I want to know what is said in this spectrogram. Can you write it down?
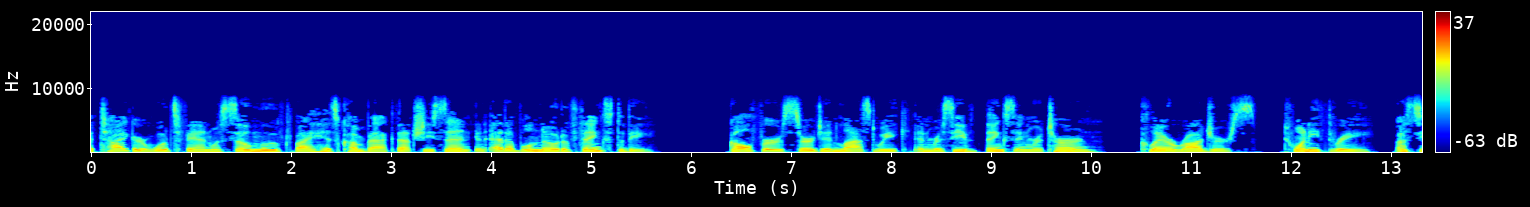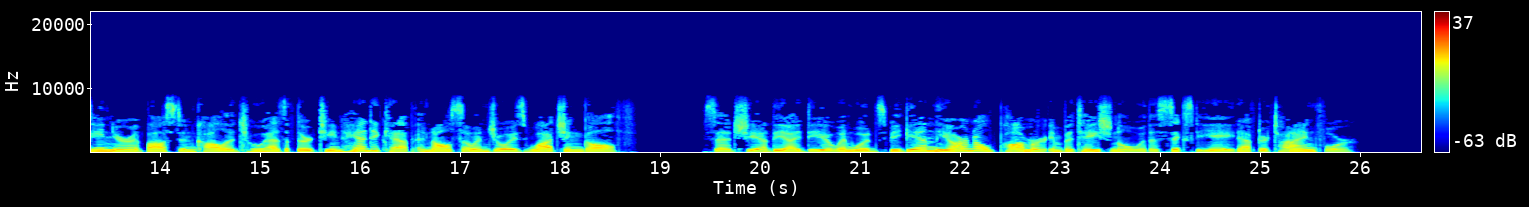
A Tiger Woods fan was so moved by his comeback that she sent an edible note of thanks to the golfer's surgeon last week, and received thanks in return. Claire Rogers, 23, a senior at Boston College who has a 13 handicap and also enjoys watching golf, said she had the idea when Woods began the Arnold Palmer Invitational with a 68 after tying for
